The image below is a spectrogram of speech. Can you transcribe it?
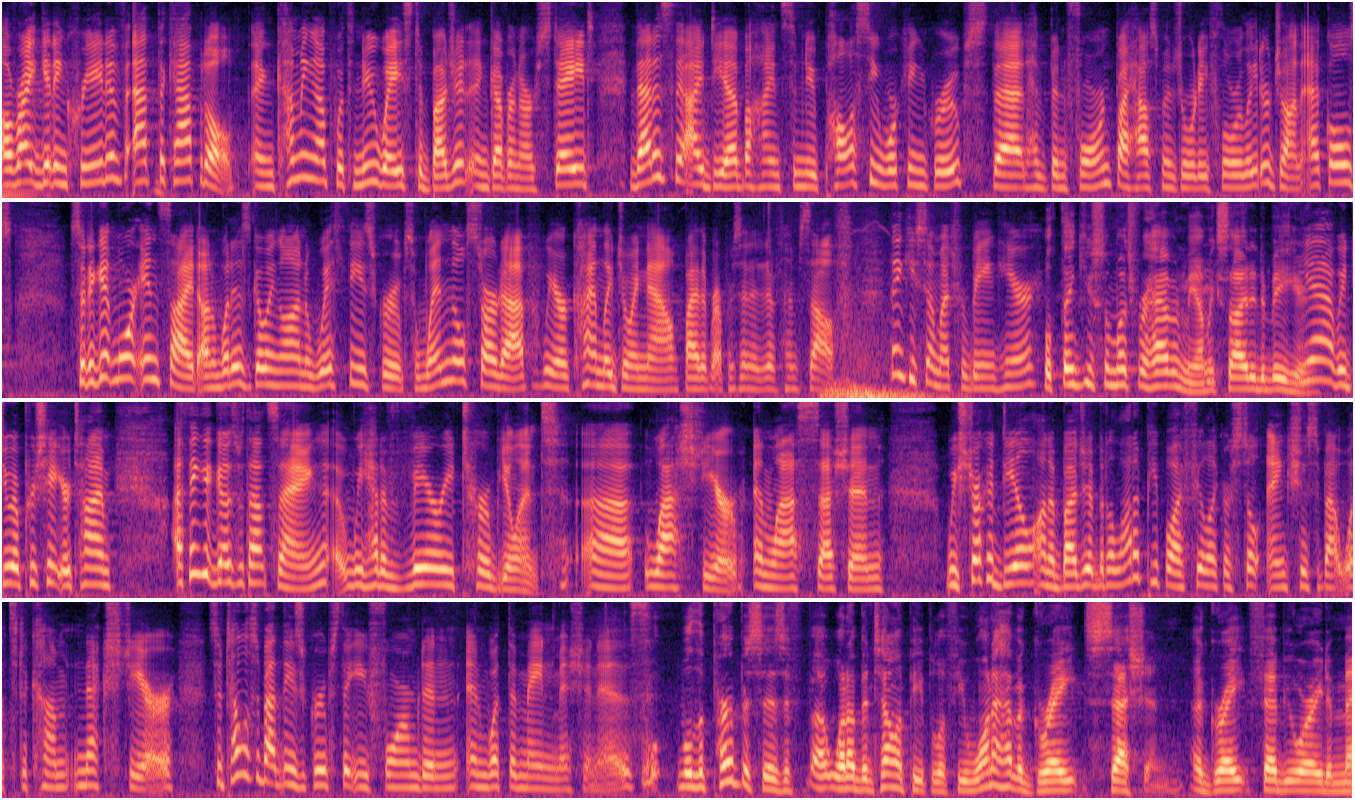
All right, getting creative at the Capitol and coming up with new ways to budget and govern our state. That is the idea behind some new policy working groups that have been formed by House Majority Floor Leader Jon Echols. So to get more insight on what is going on with these groups, when they'll start up, we are kindly joined now by the representative himself. Thank you so much for being here. Well, thank you so much for having me. I'm excited to be here. Yeah, we do appreciate your time. I think it goes without saying, we had a very turbulent uh, last year and last session. We struck a deal on a budget, but a lot of people I feel like are still anxious about what's to come next year. So tell us about these groups that you formed and, and what the main mission is. Well, the purpose is if, uh, what I've been telling people if you want to have a great session, a great February to May,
